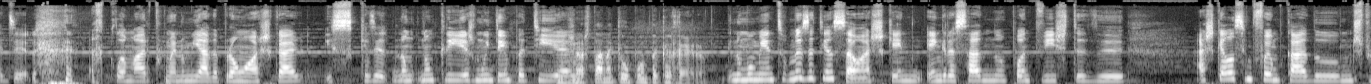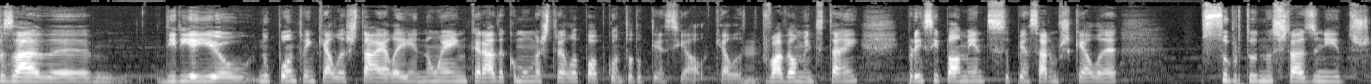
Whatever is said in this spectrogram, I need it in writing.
quer dizer, a reclamar porque não é nomeada para um Oscar, isso quer dizer, não, não crias muita empatia Já está naquele ponto da carreira. no momento, mas atenção, acho que é, é engraçado no ponto de vista de. Acho que ela sempre foi um bocado menosprezada, hum, diria eu, no ponto em que ela está, ela é- não é encarada como uma estrela pop com todo o potencial que ela provavelmente tem, principalmente se pensarmos que ela, sobretudo nos Estados Unidos,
